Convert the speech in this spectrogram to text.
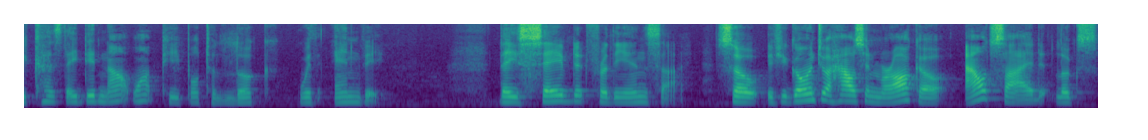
Because they did not want people to look with envy. They saved it for the inside. So if you go into a house in Morocco, outside it looks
